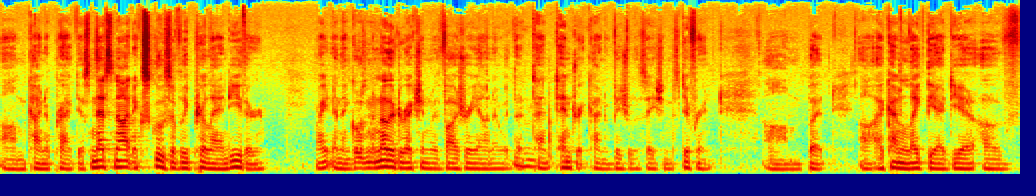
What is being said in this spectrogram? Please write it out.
um, kind of practice, and that's not exclusively Pure Land either, right, and then goes in another direction with Vajrayana, with the tan- tantric kind of visualization. It's different, um, but uh, I kind of like the idea of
